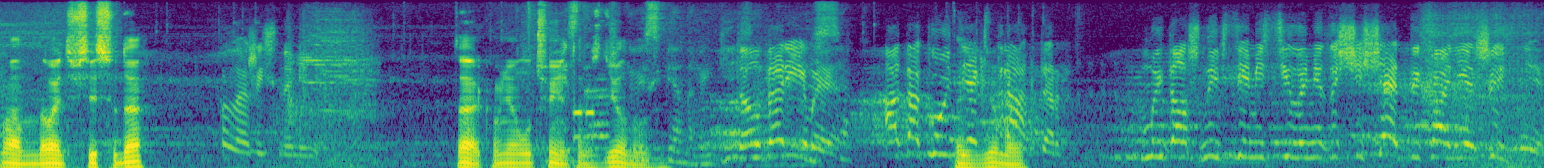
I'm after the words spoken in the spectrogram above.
Ладно, давайте все сюда. Положись на меня. Так, у меня улучшение там сделано уже. Экстрактор! Мы должны всеми силами защищать дыхание жизни!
